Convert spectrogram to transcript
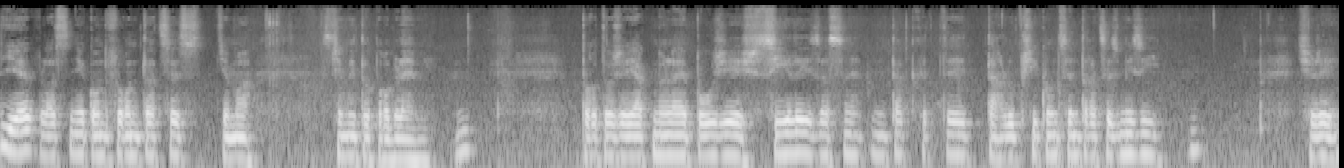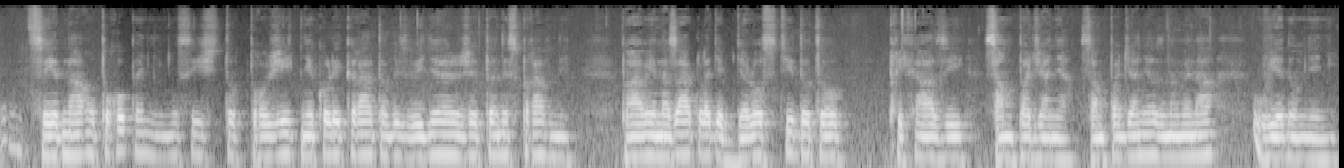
je vlastně konfrontace s, těma, s těmito problémy. Hm? Protože jakmile použiješ síly zase, hm, tak ty, ta hlubší koncentrace zmizí. Hm? Čili se jedná o pochopení. Musíš to prožít několikrát, abys viděl, že to je nesprávný. Právě na základě bdělosti do toho přichází sampadžaňa. Sampadžaňa znamená uvědomění.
